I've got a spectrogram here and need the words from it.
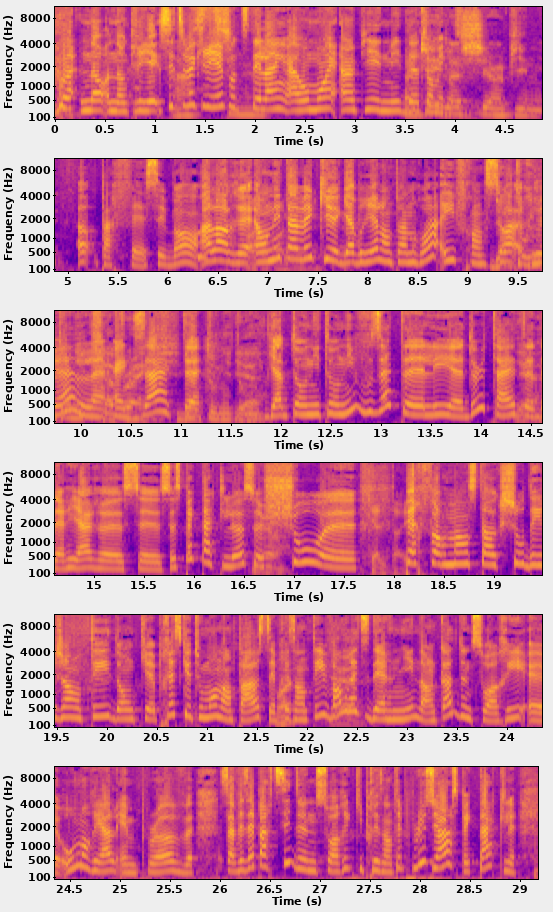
non, non, crier. Si tu veux crier, faut que tu t'éloignes à au moins un pied et demi de ton micro. là, je suis un pied et demi. Oh, parfait, c'est bon. Alors, euh, on est avec Gabriel Antoine Roy et François Gab Tony Ruel. Tony. Exact. Gab Tony Tony. Gab Tony Tony, vous êtes euh, les euh, deux têtes Yeah. derrière euh, ce, ce spectacle-là, ce Yeah. show euh, performance talk show déjanté. Donc, euh, presque tout le monde en parle. C'était Ouais. présenté vendredi dernier dans le cadre d'une soirée euh, au Montréal Improv. Ça faisait partie d'une soirée qui présentait plusieurs spectacles. Hmm.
